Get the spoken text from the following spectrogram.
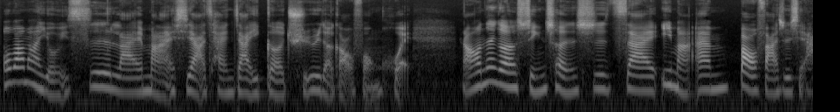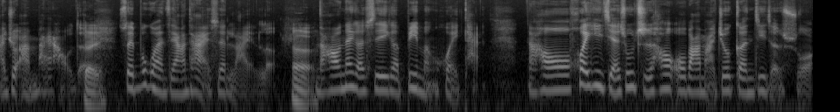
奥巴马有一次来马来西亚参加一个区域的高峰会。然后那个行程是在一马案爆发之前他就安排好的，对，所以不管怎样他还是来了。嗯，然后那个是一个闭门会谈，然后会议结束之后，奥巴马就跟记者说，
